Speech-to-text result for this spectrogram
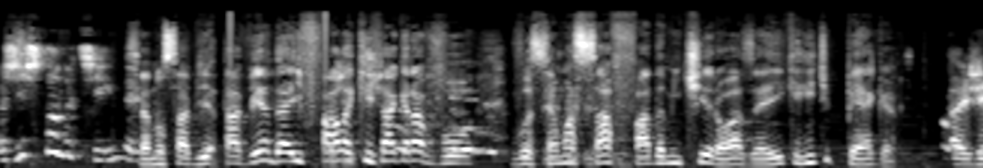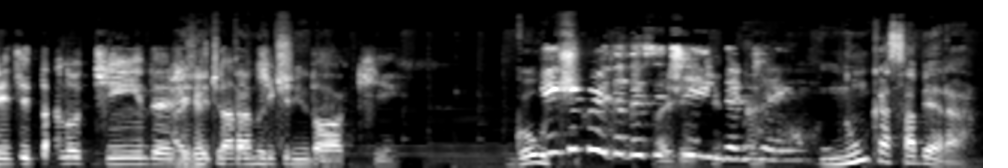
A gente tá no Tinder. Você não sabia. Tá vendo? Aí fala que já gravou. Você é uma safada mentirosa. É aí que a gente pega. A gente tá no Tinder, a, a gente, gente, tá, tá no, no TikTok. Go Quem que cuida desse Tinder, gente? gente? Nunca saberá.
